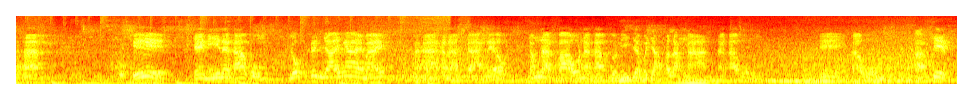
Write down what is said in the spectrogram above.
นะฮะ โอเค แค่นี้นะครับผม ยกขึ้นย้ายง่ายไหมนะฮะ ขนาดกลางแล้ว น้ำหนักเบานะครับ ตัวนี้จะประหยัดพลังงานนะครับผมโอเครับผม ครับเก็บครับ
